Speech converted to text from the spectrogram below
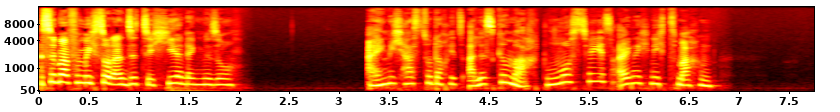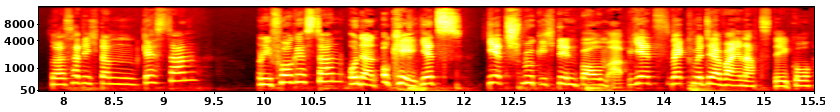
ist immer für mich so, dann sitze ich hier und denke mir so, eigentlich hast du doch jetzt alles gemacht. Du musst ja jetzt eigentlich nichts machen. So, das hatte ich dann gestern und die vorgestern und dann, okay, jetzt, jetzt schmücke ich den Baum ab. Jetzt weg mit der Weihnachtsdeko.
